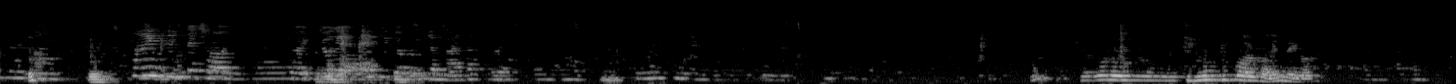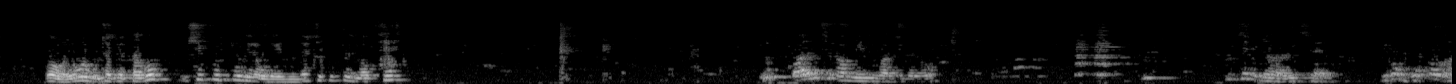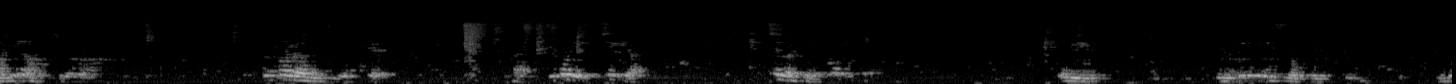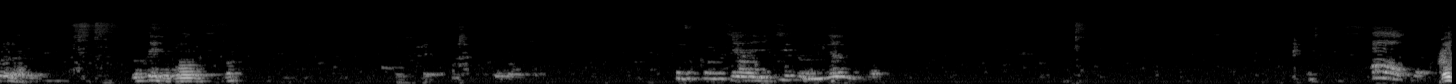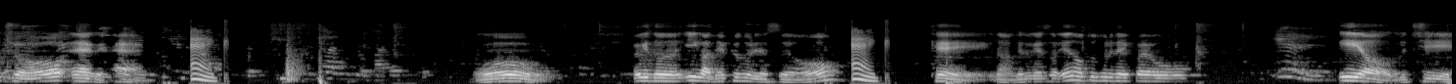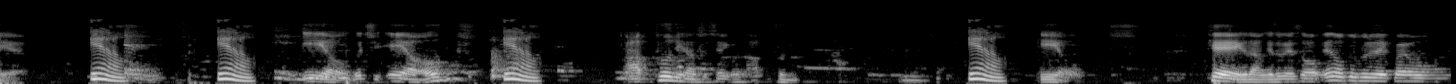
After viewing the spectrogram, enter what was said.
이러나? 응. 선생님 근데 저, 저 이쪽에 애기가 진짜 맞았어요. 이거는 기분 듣고 하는 거 아닌데, 이거? 어, 이걸 못 찾겠다고? 19쪽이라고 돼 있는데, 19쪽이 없어? 다른 책 하고 있는 거 같은데요? 이 책이잖아, 이 책. 이거 목가가 아니야, 지금. 목가를 하고 있으면 어떡해. 아, 이거는 책이야. 책을 때. 우리 끊을 수 없고 이걸 하네. 롯데 누구 하고 있어? 쟤는 이 책을 애기. 그렇죠. egg, egg. egg, 오. 여기서는 이가 대표 소리 됐어요. egg, 오케이. 그 다음 계속해서 얘는 어떤 소리 될까요? 1, ear. 그렇지. Ill, ill, 1, ear. 그렇지. ear. ill, 아픈이라는 뜻이야. 이건 아픈. 음. ill, ear. 오케이. 그 다음 계속해서 얘는 어떤 소리 될까요?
